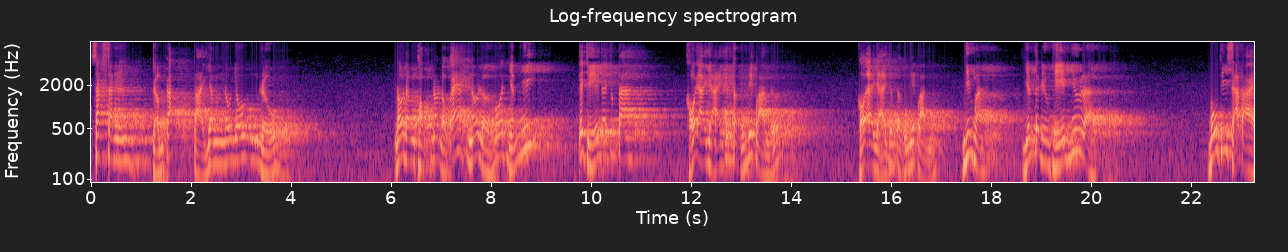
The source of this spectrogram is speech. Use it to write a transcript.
Sắc xanh trộm cắp tài dâm, nói dối, uống rượu. Nói đâm thọc, nói độc ác, nói lời vô ích nhảm nhí cái chuyện đó chúng ta, khỏi ai dạy chúng ta cũng biết làm nữa. Khỏi ai dạy chúng ta cũng biết làm nữa. Nhưng mà những cái điều thiện như là bố thí xả tài,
